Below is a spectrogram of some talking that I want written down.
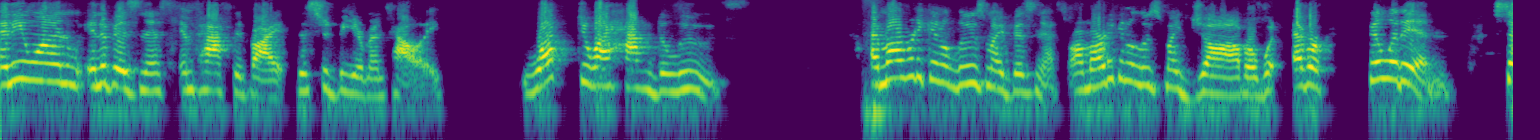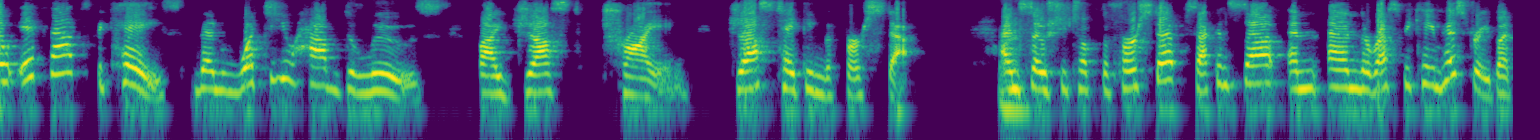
anyone in a business impacted by it. This should be your mentality. What do I have to lose? I'm already going to lose my business, or I'm already going to lose my job, or whatever. Fill it in. So if that's the case, then what do you have to lose by just trying, just taking the first step? And so she took the first step, second step, and and the rest became history. But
